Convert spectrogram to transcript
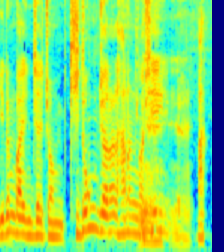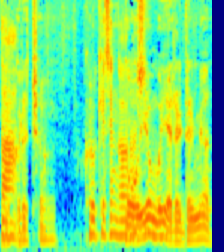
이른바 이제 좀 기동전을 하는 것이 예, 예. 맞다. 그렇죠. 그렇게 생각을 오히려 뭐 예를 들면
